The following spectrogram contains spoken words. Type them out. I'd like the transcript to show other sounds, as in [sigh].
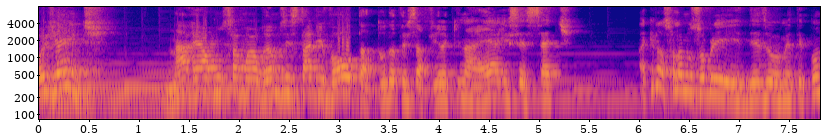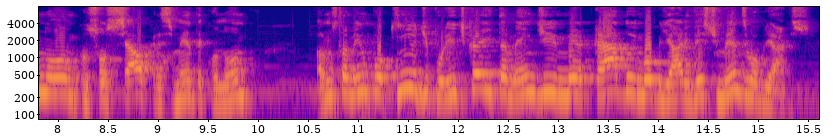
Oi, gente! Na Real com Samuel Ramos está de volta toda terça-feira aqui na RC7. Aqui nós falamos sobre desenvolvimento econômico, social, crescimento econômico. Falamos também um pouquinho de política e também de mercado imobiliário, investimentos imobiliários.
